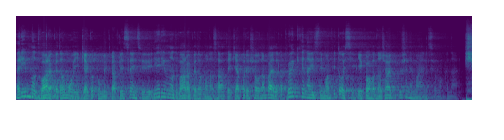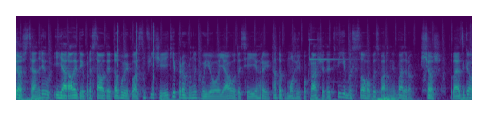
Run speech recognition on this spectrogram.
Рівно два роки тому, як я купив Minecraft ліцензію, і рівно два роки тому назад, як я перейшов на Bedrock, про який навіть знімав відосів, якого, на жаль, вже немає на цьому каналі. Що ж, це Unreal, і я радий тобі представити топові класні фічі, які привернуть твою уяву до цієї гри та допоможуть покращити твій без того безварний Bedrock. Що ж, let's go!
